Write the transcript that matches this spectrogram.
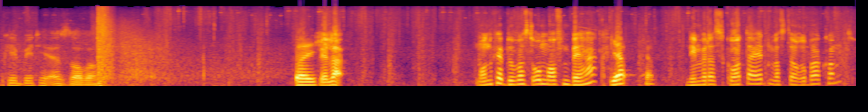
Okay, BTR ist sauber. Weil ich. Wer lag... Moncap, du warst oben auf dem Berg? Ja, ja. Nehmen wir das Squad da hinten, was da rüber kommt?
